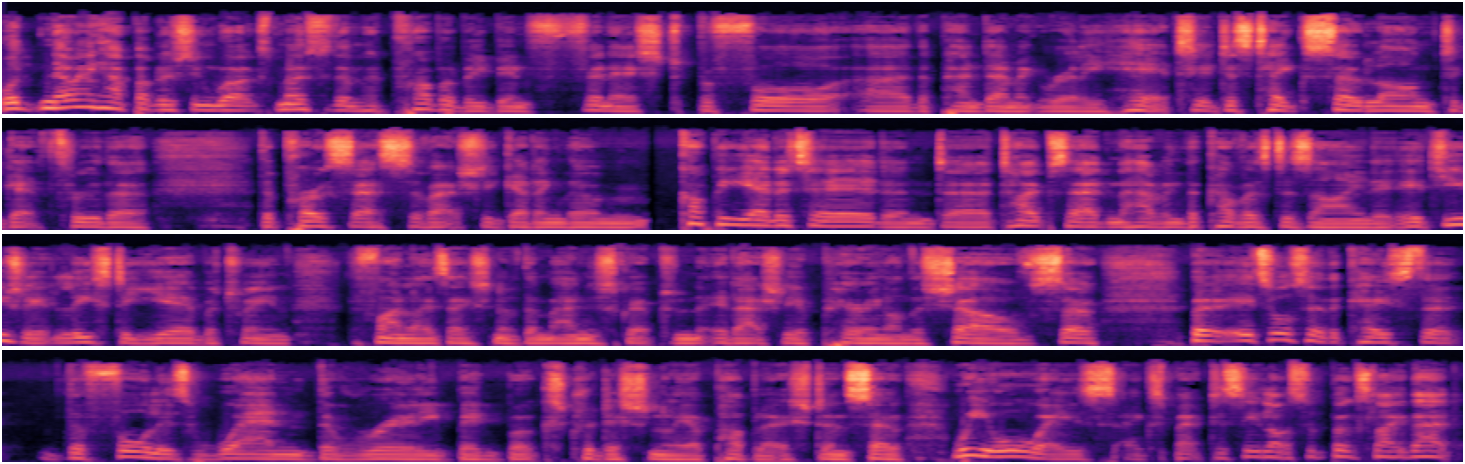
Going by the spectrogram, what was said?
Well, knowing how publishing works, most of them had probably been finished before uh, the pandemic really hit. It just takes so long to get through the the process of actually getting them copy edited and uh, typeset and having the covers designed. It, it's usually at least a year between the finalization of the manuscript and it actually appearing on the shelves. So, but it's also the case that the fall is when the really big books traditionally are published. And so we always expect to see lots of books like that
